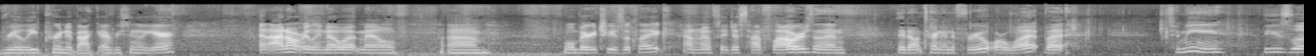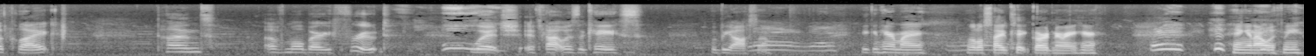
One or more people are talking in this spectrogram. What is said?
really prune it back every single year and I don't really know what male um, mulberry trees look like. I don't know if they just have flowers and then they don't turn into fruit or what, but to me, these look like tons of mulberry fruit, which if that was the case, would be awesome. You can hear my little sidekick gardener right here hanging out with me.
